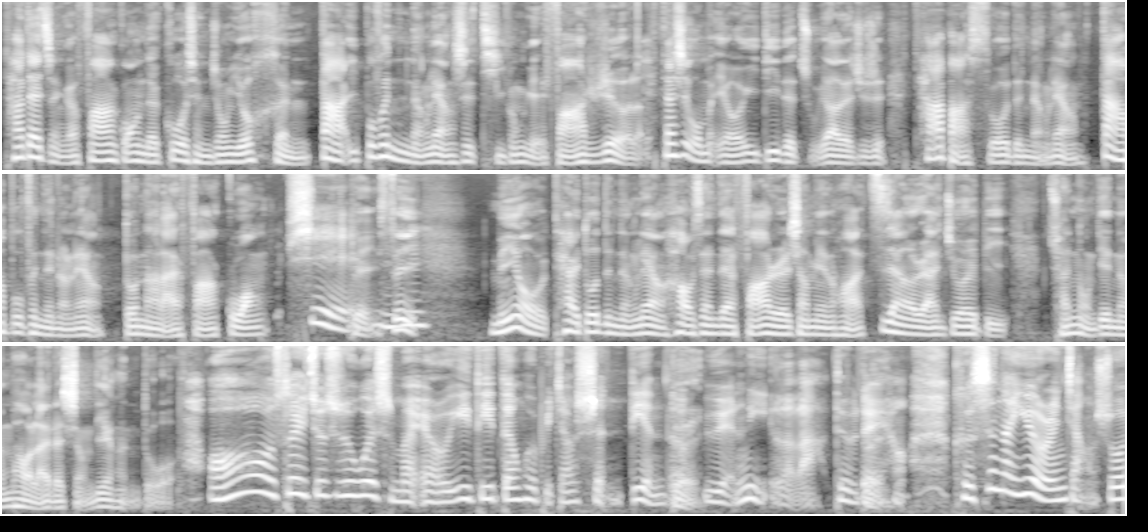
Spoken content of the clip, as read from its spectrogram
它在整个发光的过程中，有很大一部分的能量是提供给发热了。但是我们 LED 的主要的就是，它把所有的能量，大部分的能量都拿来发光。是。对，所以。没有太多的能量耗散在发热上面的话，自然而然就会比传统电灯泡来的省电很多。哦，所以就是为什么 LED 灯会比较省电的原理了啦，对，对不对？哈，可是呢，也有人讲说，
